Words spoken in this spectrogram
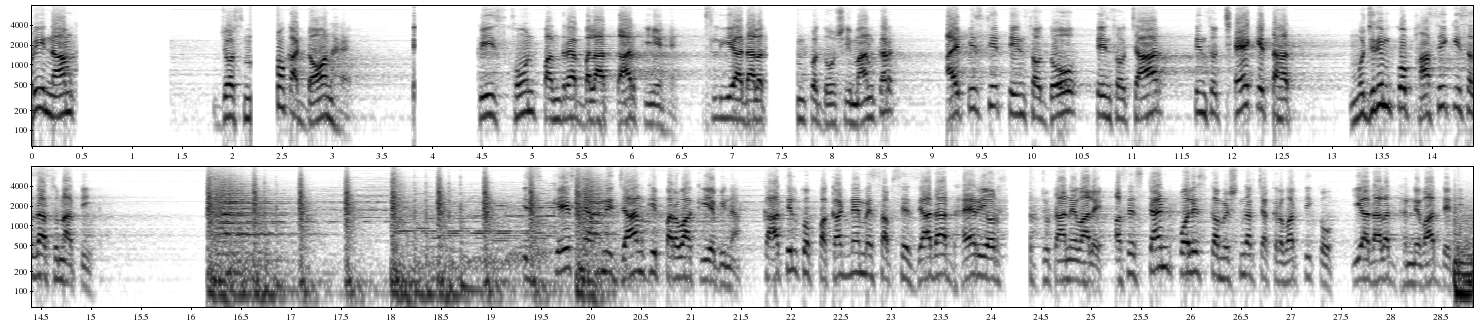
सूरी नाम जो स्मरणों का डॉन है बीस खून पंद्रह बलात्कार किए हैं। इसलिए अदालत को दोषी मानकर आईपीसी 302, 304, 306 के तहत मुजरिम को फांसी की सजा सुनाती है। इस केस में अपनी जान की परवाह किए बिना कातिल को पकड़ने में सबसे ज़्यादा धैर्य और जुटाने वाले असिस्टेंट पुलिस कमिश्नर चक्रवर्ती को यह अदालत धन्यवाद देती है।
